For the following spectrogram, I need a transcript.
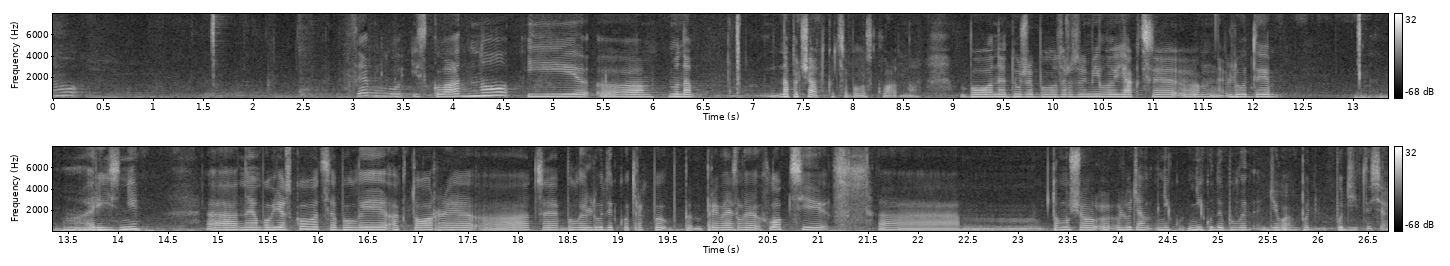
ну, це було і складно, і е, ну, на, на початку це було складно, бо не дуже було зрозуміло, як це ем, люди різні. Е, Не обов'язково це були актори, е, це були люди, котрих привезли хлопці, е, тому що людям нікуди було подітися.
